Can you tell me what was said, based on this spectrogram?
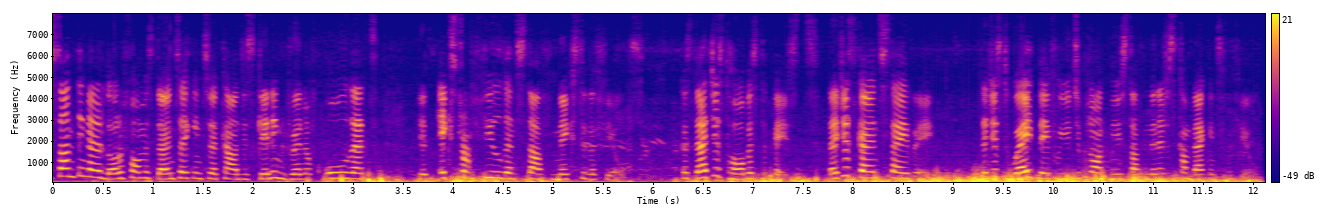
something that a lot of farmers don't take into account is getting rid of all that get extra field and stuff next to the fields because that just harbors the pests. They just go and stay there. They just wait there for you to plant new stuff and then they just come back into the field.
